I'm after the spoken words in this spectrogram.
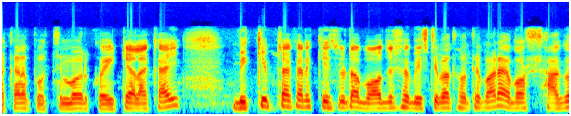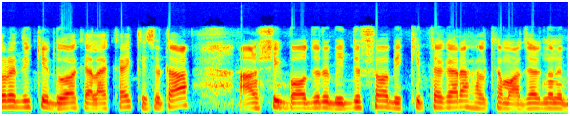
এখানে পশ্চিমবঙ্গের কয়েকটি এলাকায় বিক্ষিপ্ত আকারে কিছুটা বজ্রসহ বৃষ্টিপাত হতে পারে। এবং সাগরের দিকে দুয়াক এলাকায় কিছুটা আংশিক বজ্র বিদ্যুৎ সহ বিক্ষিপ্ত আকারে হালকা মাঝারি ধরনের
